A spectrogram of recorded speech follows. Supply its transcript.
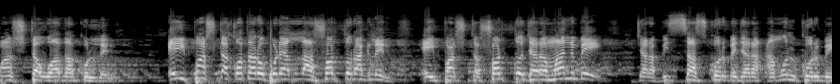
পাঁচটা ওয়াদা করলেন। এই পাঁচটা কথার উপরে আল্লাহ শর্ত রাখলেন। এই পাঁচটা শর্ত যারা মানবে, যারা বিশ্বাস করবে, যারা আমল করবে,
